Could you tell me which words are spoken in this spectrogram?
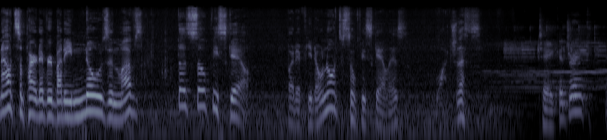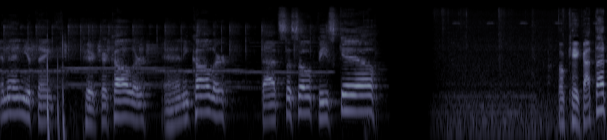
Now it's the part everybody knows and loves, the Sophie scale. But if you don't know what the Sophie scale is, watch this. Take a drink and then you think, pick a color, any color. That's the Sophie scale. Okay, got that?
